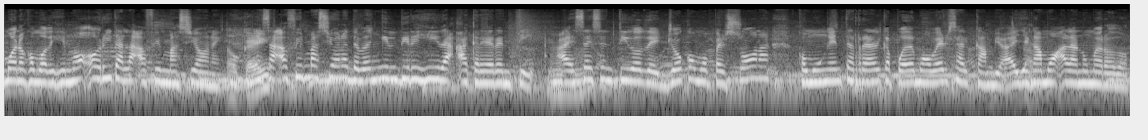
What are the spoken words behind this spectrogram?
Bueno, como dijimos ahorita, las afirmaciones. Ok. Esas afirmaciones deben ir dirigidas a creer en ti, a ese sentido de yo como persona, como un ente real que puede moverse al cambio. Ahí llegamos a la número dos,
